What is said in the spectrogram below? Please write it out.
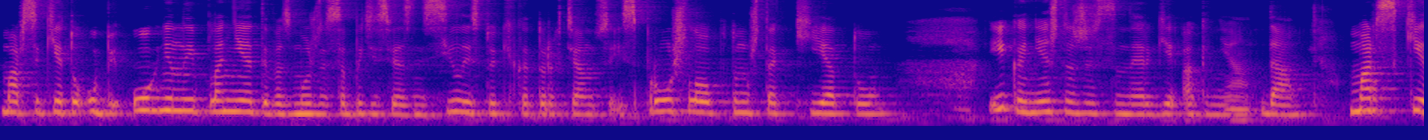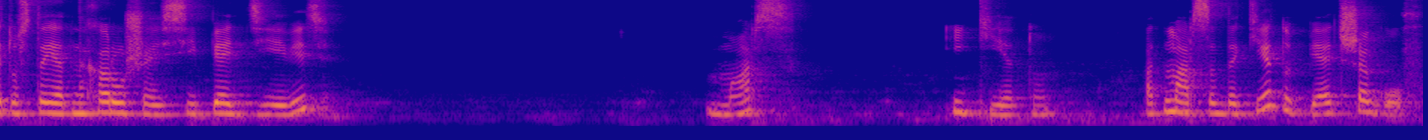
Марс и Кету обе огненные планеты, возможные события связаны с силой, истоки которых тянутся из прошлого, потому что Кету. И, конечно же, с энергией огня. Да, Марс и Кету стоят на хорошей оси 5-9. Марс и Кету. От Марса до Кету 5 шагов.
